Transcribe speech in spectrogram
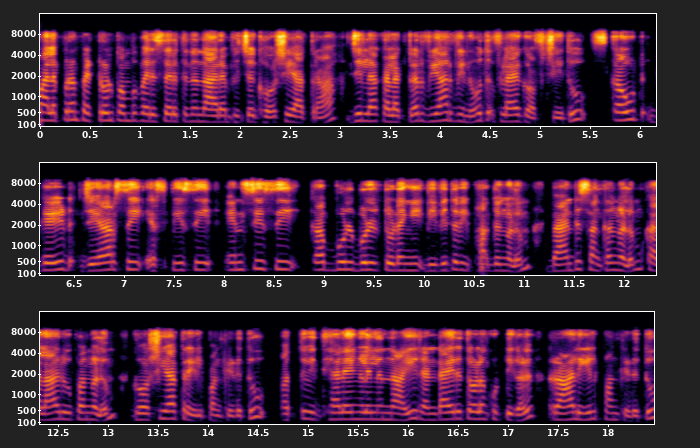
മലപ്പുറം പെട്രോൾ പമ്പ് പരിസരത്ത് നിന്ന് ആരംഭിച്ച ഘോഷയാത്ര. ജില്ലാ collector V R Vinod flag off ചെയ്തു. Scout guide J R C S P C N C C cub bulbul തുടങ്ങി വിവിധ വിഭാഗങ്ങളും ബാൻഡ് സംഘങ്ങളും കലാരൂപങ്ങളും ഘോഷയാത്രയിൽ പങ്കെടുത്തു. പത്ത് വിദ്യാലയങ്ങളിൽ നിന്നായി രണ്ടായിരത്തോളം കുട്ടികൾ റാലിയിൽ പങ്കെടുത്തു.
